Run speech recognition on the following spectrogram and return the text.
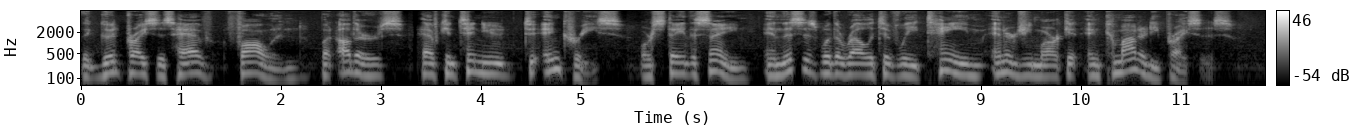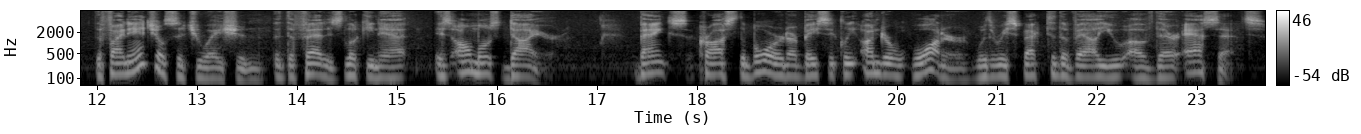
The good prices have fallen, but others have continued to increase or stay the same. And this is with a relatively tame energy market and commodity prices. The financial situation that the Fed is looking at is almost dire. Banks across the board are basically underwater with respect to the value of their assets.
